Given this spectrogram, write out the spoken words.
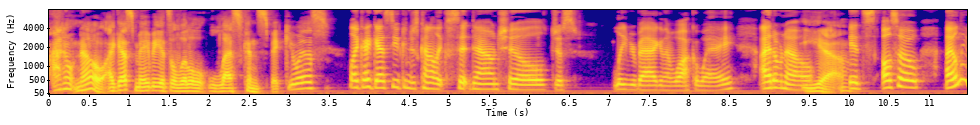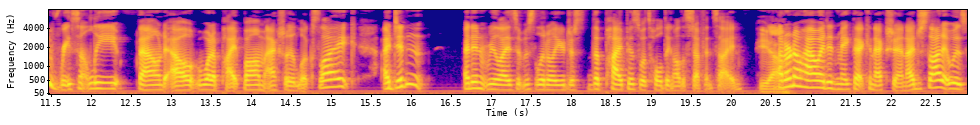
I don't know. I guess maybe it's a little less conspicuous. Like, I guess you can just kind of like sit down, chill, just leave your bag and then walk away. I don't know. Yeah. It's also, I only recently found out what a pipe bomb actually looks like. I didn't. I didn't realize it was literally just the pipe is what's holding all the stuff inside. yeah. I don't know how I didn't make that connection. I just thought it was,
